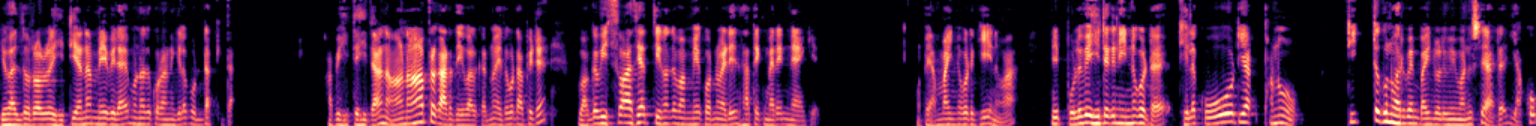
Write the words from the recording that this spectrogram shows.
ගෙවල් දොරවල් වල හිටියානම් මේ වෙලාවේ මොනවද කරන්න කියලා පොඩ්ඩක් හිතන්න. අපි හිත හිතා নানা ආකාර දේවල් කරනවා. එතකොට අපිට වග විශ්වාසයක් තියෙනවද මම මේ කරන වැඩෙන් සතෙක් මැරෙන්නේ නැහැ කියලා. අපේ අම්මා ඉන්නකොට කියනවා මේ පොළවේ හිටගෙන ඉන්නකොට කෙල කෝටියක් පණෝ තිත්ත ගුණ හරිපෙන් බයින්වල මේ මිනිස්සයාට යකෝ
